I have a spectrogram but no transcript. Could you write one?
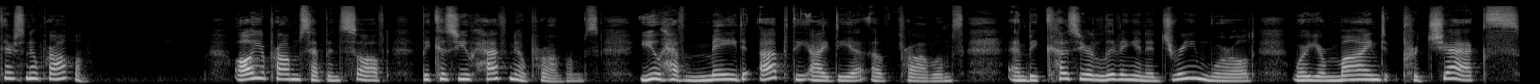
there's no problem. All your problems have been solved because you have no problems. You have made up the idea of problems, and because you're living in a dream world where your mind projects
